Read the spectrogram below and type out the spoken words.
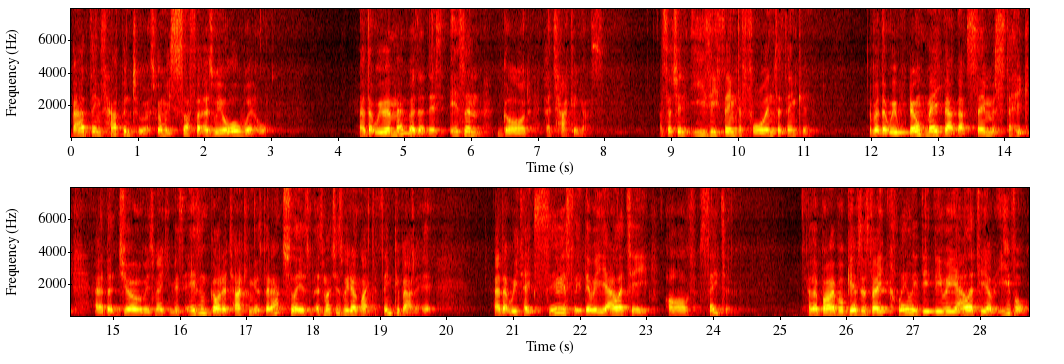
bad things happen to us, when we suffer, as we all will, uh, that we remember that this isn't God attacking us. That's such an easy thing to fall into thinking. But that we don't make that, that same mistake uh, that Job is making. This isn't God attacking us, but actually, as, as much as we don't like to think about it, uh, that we take seriously the reality of Satan. And the Bible gives us very clearly the, the reality of evil,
